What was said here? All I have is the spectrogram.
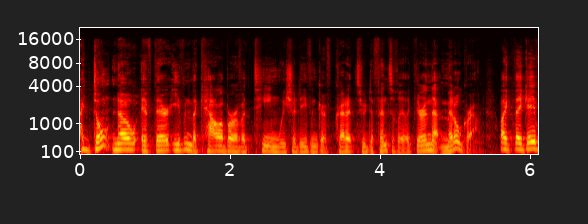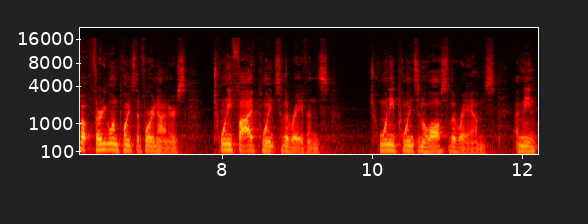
I don't know if they're even the caliber of a team we should even give credit to defensively. Like they're in that middle ground. Like they gave up 31 points to the 49ers, 25 points to the Ravens, 20 points in a loss to the Rams. I mean,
